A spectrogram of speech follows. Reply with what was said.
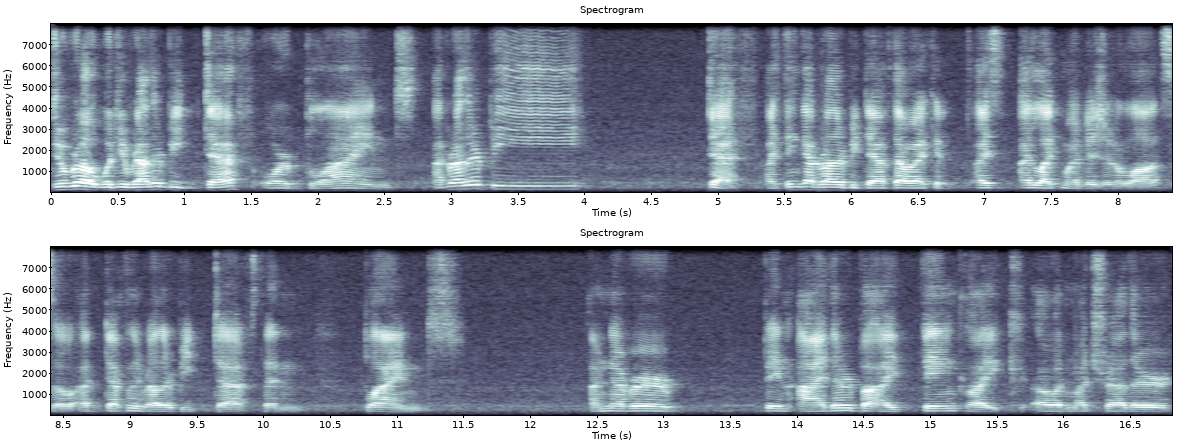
Duro, would you rather be deaf or blind? I'd rather be deaf. I think I'd rather be deaf. That way I could. I, I like my vision a lot, so I'd definitely rather be deaf than blind. I've never been either, but I think like I would much rather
